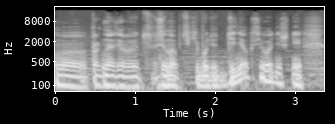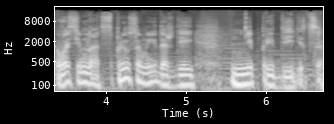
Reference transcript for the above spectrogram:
э, прогнозируют синоптики, будет денек сегодняшний. 18 с плюсом и дождей не предвидится.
